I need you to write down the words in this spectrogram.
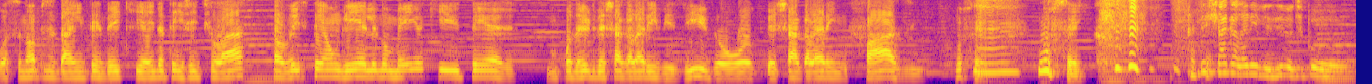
a sinopse dá a entender que ainda tem gente lá. Talvez tenha alguém ali no meio que tenha um poder de deixar a galera invisível ou deixar a galera em fase. Não sei. Hum. Não sei. Deixar a galera invisível, tipo,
